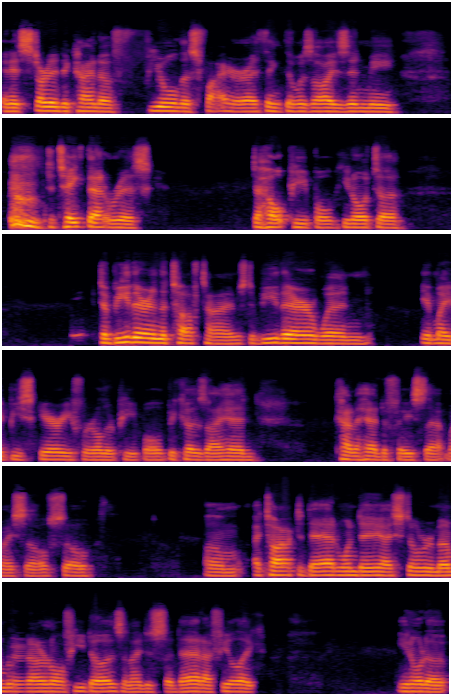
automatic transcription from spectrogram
And it started to kind of fuel this fire i think that was always in me to take that risk to help people you know to to be there in the tough times to be there when it might be scary for other people because i had kind of had to face that myself. So um, i talked to dad one day. I still remember it. I don't know if he does. And i just said dad i feel like you know to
